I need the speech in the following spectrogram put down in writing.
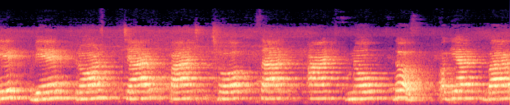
એક બે ત્રણ ચાર પાંચ છ સાત આઠ નવ દસ અગિયાર બાર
